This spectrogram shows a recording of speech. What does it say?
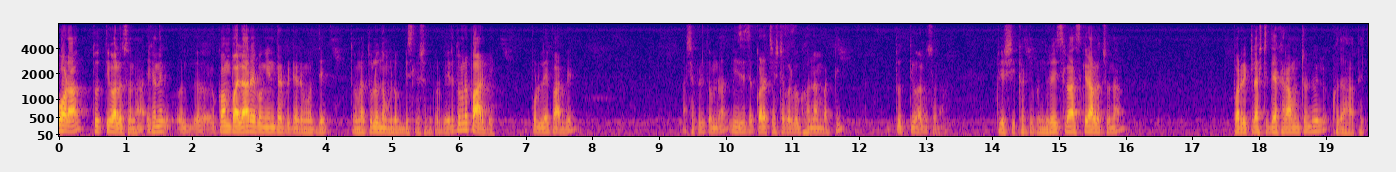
পড়া, তথ্য আলোচনা, এখানে কম্পাইলার এবং ইন্টারপ্রিটারের মধ্যে তোমরা তুলনামূলক বিশ্লেষণ করবে। এটা তোমরা পারবে, পড়লেই পারবে। আশা করি তোমরা নিজে করার চেষ্টা করবে ঘ নাম্বারটি, তথ্য আলোচনা। প্রিয় শিক্ষার্থী বন্ধুরা, এই ছিল আজকের আলোচনা। পরের ক্লাসটি দেখার আমন্ত্রণ রইল। খোদা হাফেজ।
